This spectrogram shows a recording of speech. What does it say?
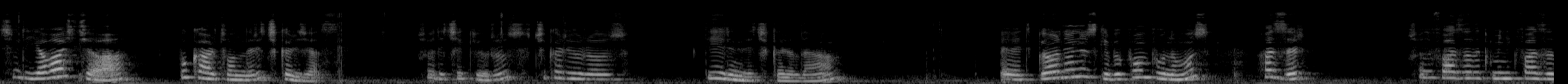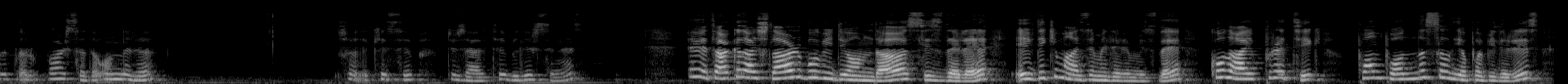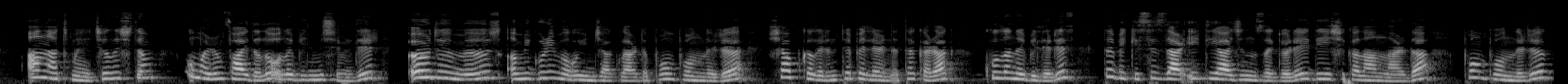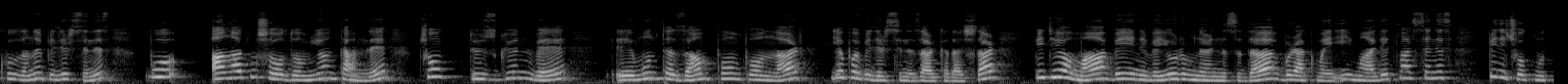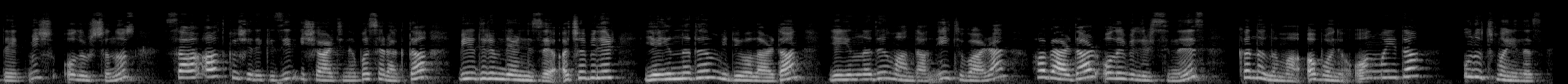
Şimdi yavaşça bu kartonları çıkaracağız. Şöyle çekiyoruz, çıkarıyoruz. Diğerini de çıkaralım. Evet, gördüğünüz gibi pomponumuz hazır. Şöyle fazlalık minik fazlalıklar varsa da onları şöyle kesip düzeltebilirsiniz. Evet arkadaşlar bu videomda sizlere evdeki malzemelerimizle kolay pratik pompon nasıl yapabiliriz anlatmaya çalıştım. Umarım faydalı olabilmişimdir. Ördüğümüz amigurumi oyuncaklarda pomponları şapkaların tepelerine takarak kullanabiliriz. Tabii ki sizler ihtiyacınıza göre değişik alanlarda pomponları kullanabilirsiniz. Bu anlatmış olduğum yöntemle çok düzgün ve e, muntazam pomponlar yapabilirsiniz arkadaşlar. Videoma beğeni ve yorumlarınızı da bırakmayı ihmal etmezseniz beni çok mutlu etmiş olursunuz. Sağ alt köşedeki zil işaretine basarak da bildirimlerinizi açabilir. Yayınladığım videolardan yayınladığım andan itibaren haberdar olabilirsiniz. Kanalıma abone olmayı da unutmayınız.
